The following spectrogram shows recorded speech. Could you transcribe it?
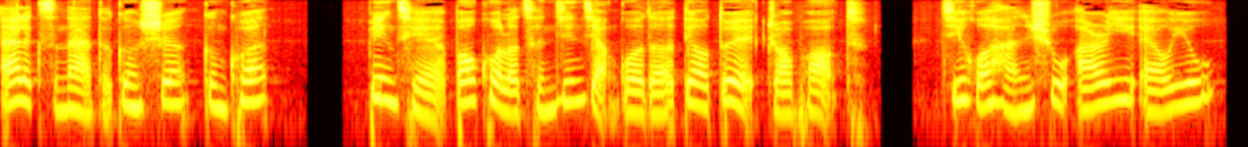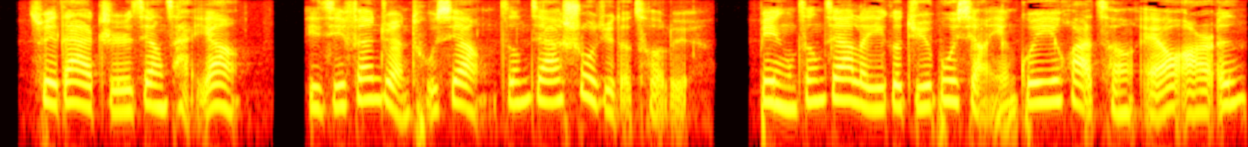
，AlexNet 更深更宽，并且包括了曾经讲过的掉队 （dropout）、激活函数 （ReLU）、最大值降采样以及翻转图像增加数据的策略，并增加了一个局部响应归一化层 （LRN）。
